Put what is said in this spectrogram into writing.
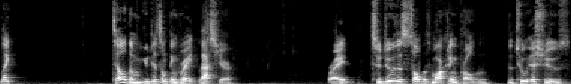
like, tell them you did something great last year, right? To do this, solve this marketing problem, the two issues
